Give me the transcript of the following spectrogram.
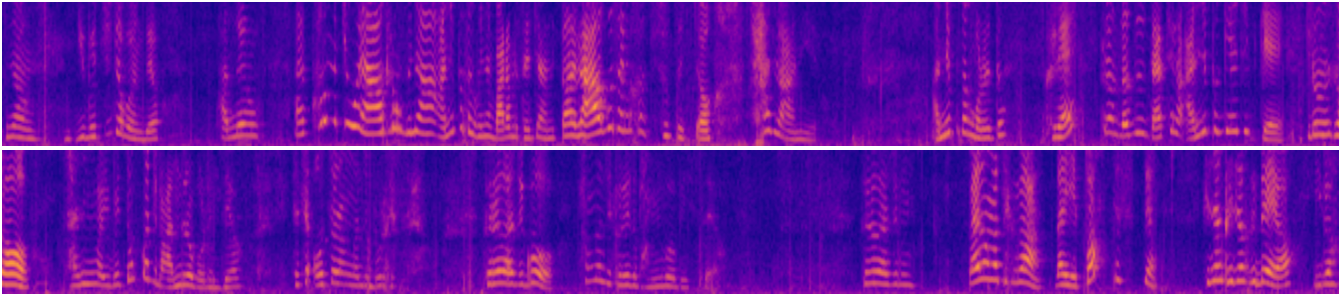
그냥 입을 찢어버린대요. 반대로 아 그러면 좋아야 그럼 그냥 안 예쁘다고 그냥 말하면 되지 않을까? 라고 생각하실 수도 있죠. 하지만 아니에요. 안 예쁘다고 말해도 그래? 그럼 너도 나처럼 안 예쁘게 해줄게. 이러면서 자신과 입을 똑같이 만들어 버린대요. 대체 어쩌라는 건지 모르겠어요. 그래가지고 한 가지 그래도 방법이 있어요. 그래가지고 빨간 마스크가 나 예뻐? 했을 때 그냥 그저 그래요. 이러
